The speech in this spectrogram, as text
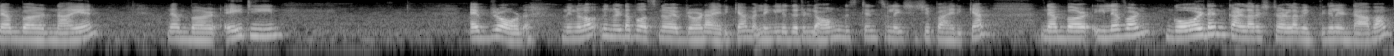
number nine number eighteen abroad നിങ്ങളോ നിങ്ങളുടെ പേഴ്സണോ എബ്രോഡ് ആയിരിക്കാം. അല്ലെങ്കിൽ ഇതൊരു ലോങ് ഡിസ്റ്റൻസ് റിലേഷൻഷിപ്പ് ആയിരിക്കാം. നമ്പർ ഇലവൺ ഗോൾഡൻ കളർ ഇഷ്ടമുള്ള വ്യക്തികൾ ഉണ്ടാവാം.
